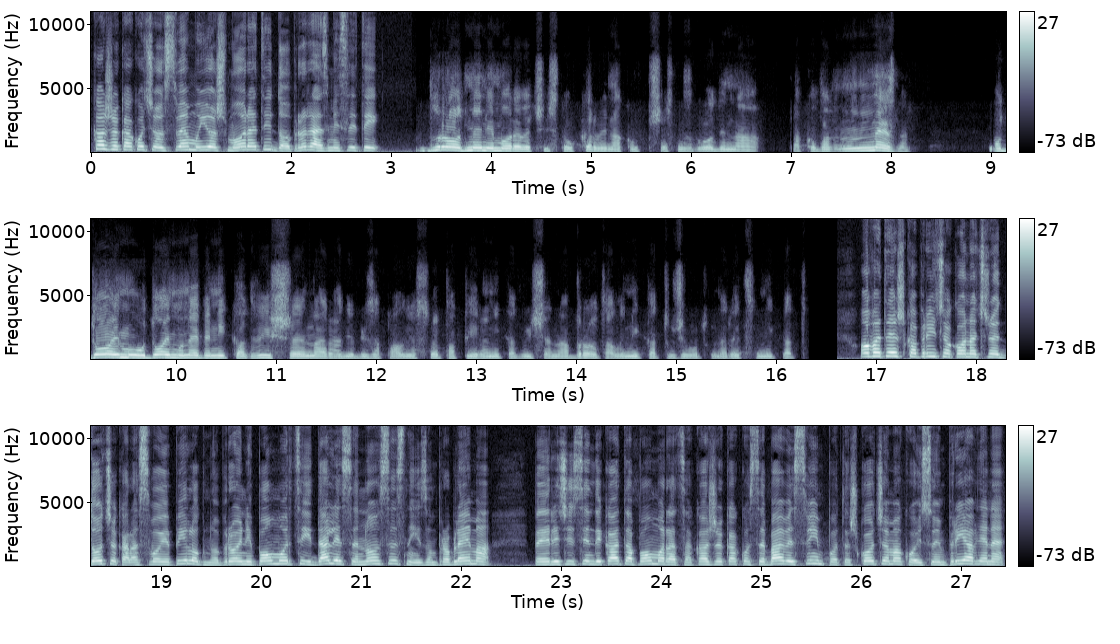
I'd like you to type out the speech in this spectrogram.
kaže kako će o svemu još morati dobro razmisliti. Brod meni mora već isto u krvi nakon 16 godina, tako da ne znam. U dojmu, u dojmu ne bi nikad više, najradije bi zapalio sve papire, nikad više na brod, ali nikad u životu ne reci nikad. Ova teška priča konačno je dočekala svoj epilog, no brojni pomorci i dalje se nose s nizom problema. Perić iz sindikata pomoraca kaže kako se bave svim poteškoćama koji su im prijavljene,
